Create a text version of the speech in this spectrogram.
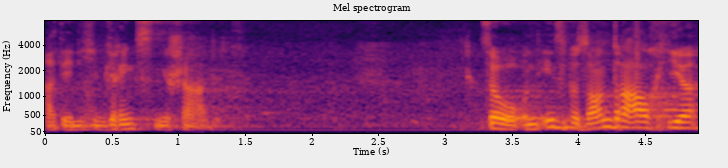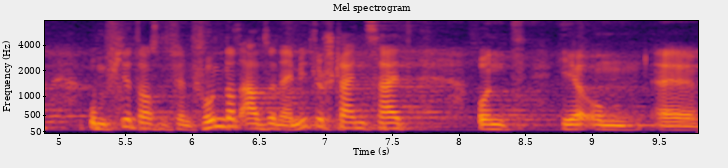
Hat denen nicht im geringsten geschadet. So, und insbesondere auch hier um 4500, also in der Mittelsteinzeit und hier um, äh,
